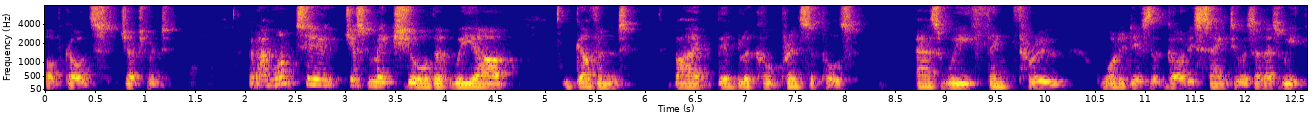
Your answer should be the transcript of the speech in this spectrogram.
of God's judgment. But I want to just make sure that we are governed by biblical principles as we think through what it is that God is saying to us and as we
